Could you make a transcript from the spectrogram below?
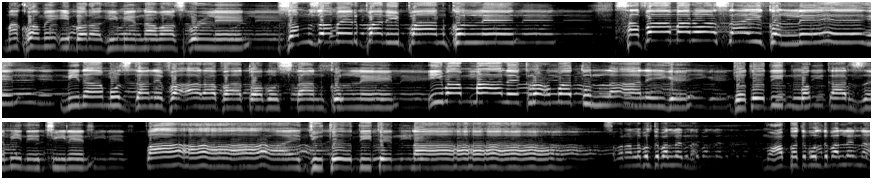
মাকমে ইব্রাহিমের নামাজ পড়লেন, জমজমের পানি পান করলেন, সাফা মারোয়া সাই করলেন, মিনা মুজদালিফা আরাফাত অবস্থান করলেন। ইমাম মালিক রহমাতুল্লাহ আলাইহি যতদিন মক্কার জমিনে ছিলেন, পায় জুতো দিতেন না। সুবহানাল্লাহ বলতে পারলেন না? মোহাব্বতে বলতে পারলেন না?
